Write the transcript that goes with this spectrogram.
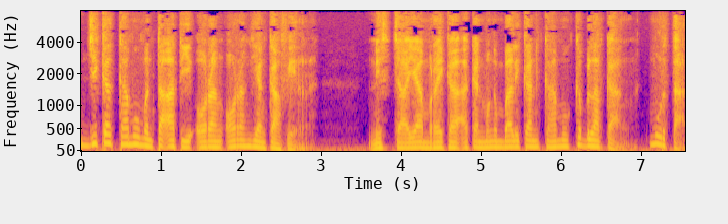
jika kamu mentaati orang-orang yang kafir, niscaya mereka akan mengembalikan kamu ke belakang, murtad,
